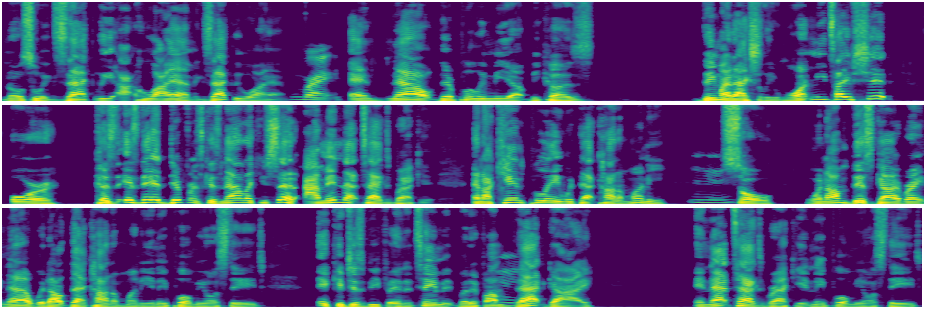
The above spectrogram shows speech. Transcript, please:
knows who exactly I, who I am, exactly who I am, Right. and now they're pulling me up because they might actually want me type shit, or because is there a difference? Because now, like you said, I'm in that tax bracket, and I can play with that kind of money. hmm So when I'm this guy right now without that kind of money and they pull me on stage, it could just be for entertainment. But if I'm Mhm. that guy in that tax bracket and they pull me on stage,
